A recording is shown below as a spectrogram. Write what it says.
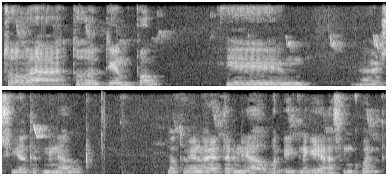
toda, todo el tiempo, eh, a ver si ha terminado. No, todavía no había terminado porque tiene que llegar a 50.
